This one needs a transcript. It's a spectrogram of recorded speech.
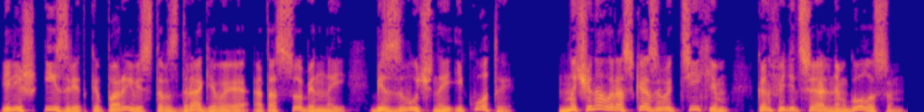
и лишь изредка порывисто вздрагивая от особенной, беззвучной икоты, начинал рассказывать тихим, конфиденциальным голосом,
